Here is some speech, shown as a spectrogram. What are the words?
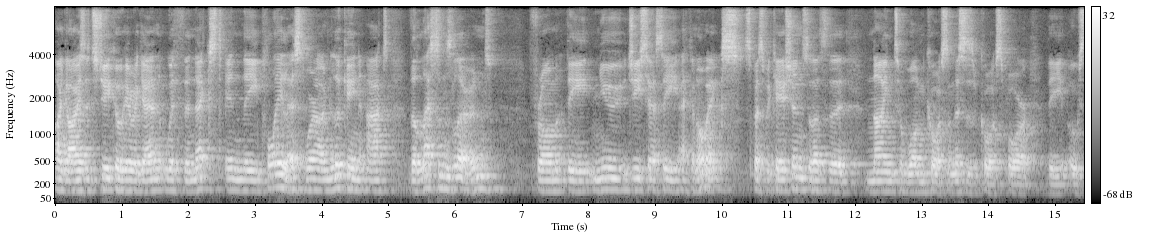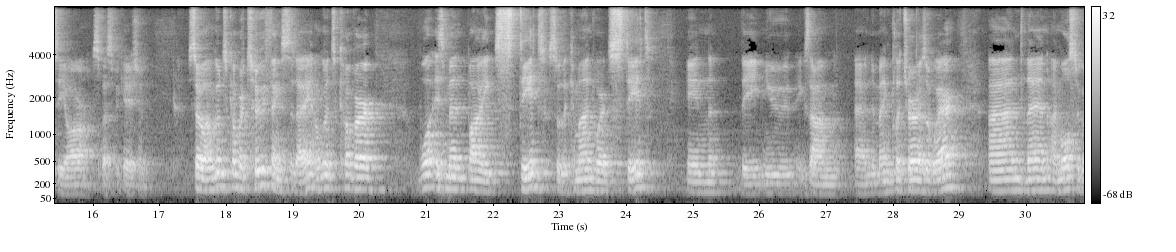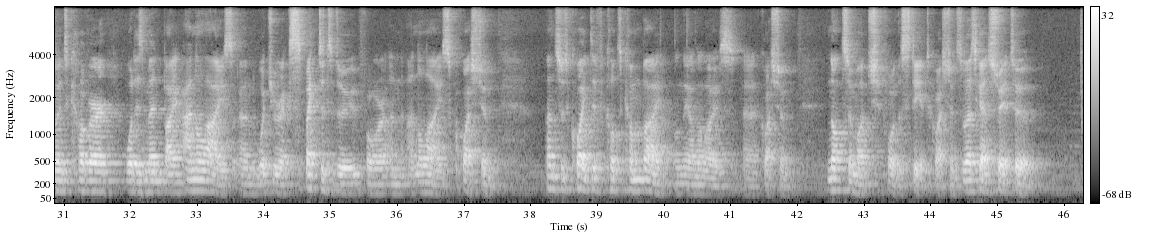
Hi guys, it's Gico here again with the next in the playlist where I'm looking at the lessons learned from the new GCSE economics specification. So that's the 9 to 1 course and this is of course for the OCR specification. So I'm going to cover two things today. I'm going to cover what is meant by state, so the command word state in the new exam uh, nomenclature as it were. And then I'm also going to cover what is meant by analyse and what you're expected to do for an analyse question. Answer is quite difficult to come by on the analyse uh, question. Not so much for the state question. So let's get straight to it.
